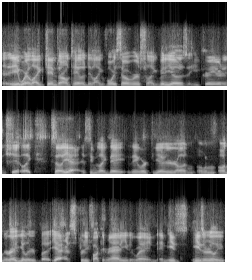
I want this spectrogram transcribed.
eh, where like James Arnold Taylor did like voiceovers for like videos that he created and shit. Like so, yeah. It seems like they they work together on on on the regular. But yeah, it's pretty fucking rad either way. And and he's he's a really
